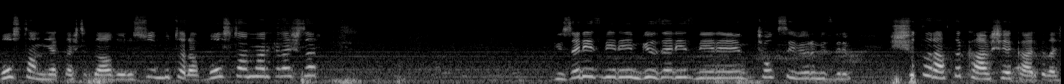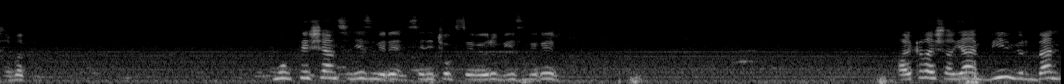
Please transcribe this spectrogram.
Bostanlı yaklaştık daha doğrusu. Bu taraf Bostanlı arkadaşlar. Güzel İzmir'im, güzel İzmir'im. Çok seviyorum İzmir'im. Şu tarafta Karşıyaka arkadaşlar bakın. Muhteşemsin İzmir'im. Seni çok seviyorum İzmir'im. Arkadaşlar yani bilmiyorum ben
